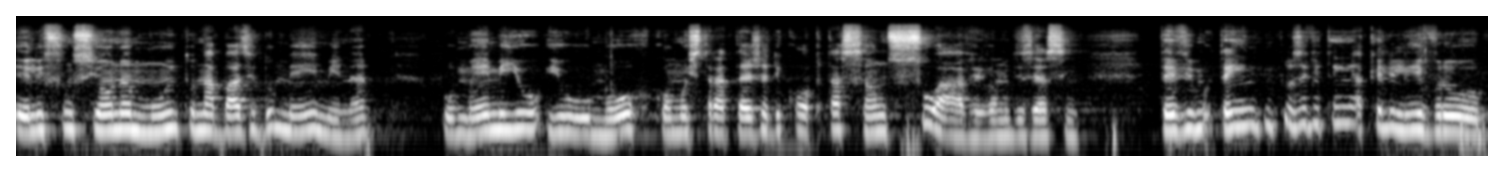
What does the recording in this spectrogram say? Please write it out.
ele funciona muito na base do meme, né? o meme e o, e o humor como estratégia de cooptação suave, vamos dizer assim. teve, tem, inclusive tem aquele livro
